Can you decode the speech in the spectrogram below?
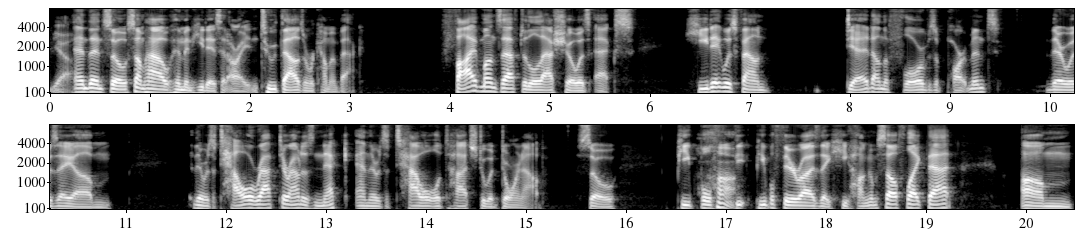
Yeah. And then so somehow him and Hide said, all right, in 2000, we're coming back. Five months after the last show was X, Hide was found dead on the floor of his apartment. There was a um, there was a towel wrapped around his neck, and there was a towel attached to a doorknob. So people Huh. the- people theorize that he hung himself like that, um,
